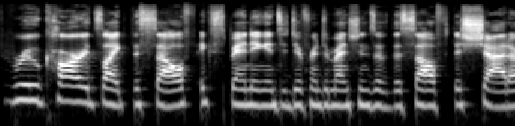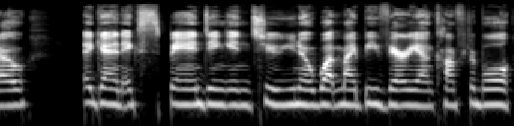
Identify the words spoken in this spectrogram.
through cards like the self expanding into different dimensions of the self the shadow again expanding into you know what might be very uncomfortable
